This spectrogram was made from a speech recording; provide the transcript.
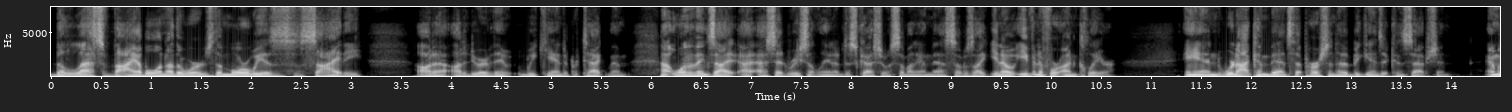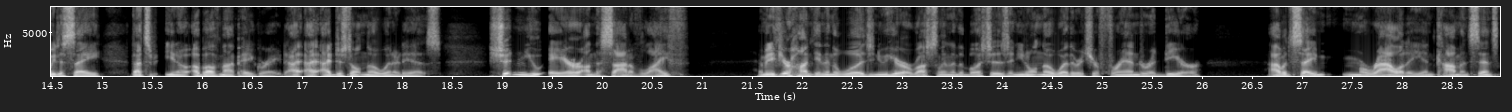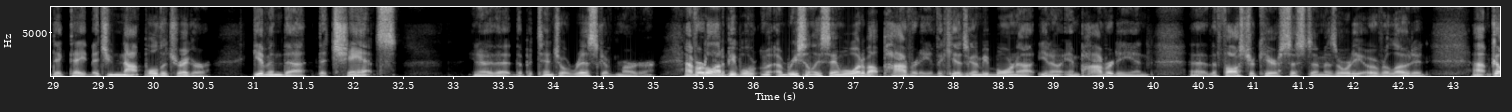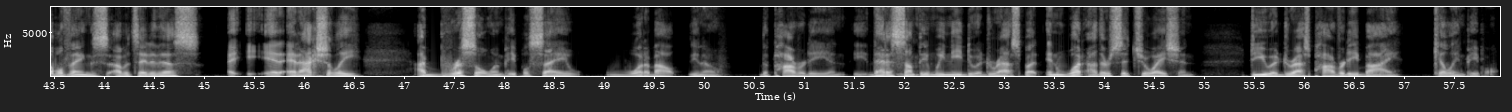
the less viable, in other words, the more we as a society ought to, ought to do everything we can to protect them. Uh, one of the things I, I said recently in a discussion with somebody on this, I was like, you know, even if we're unclear and we're not convinced that personhood begins at conception, and we just say that's you know above my pay grade, I, I just don't know when it is. Shouldn't you err on the side of life? I mean, if you're hunting in the woods and you hear a rustling in the bushes and you don't know whether it's your friend or a deer, I would say morality and common sense dictate that you not pull the trigger given the the chance you know the the potential risk of murder. I've heard a lot of people uh, recently saying, "Well, what about poverty? If the kid's going to be born up, you know, in poverty, and uh, the foster care system is already overloaded." A couple things I would say to this: it, it, it actually, I bristle when people say, "What about you know the poverty?" And that is something we need to address. But in what other situation do you address poverty by killing people?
